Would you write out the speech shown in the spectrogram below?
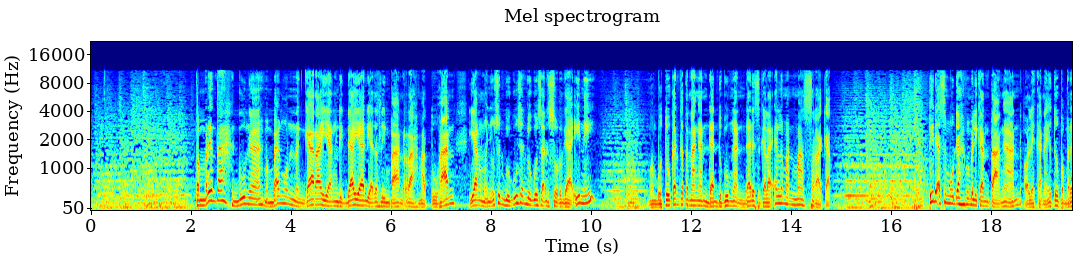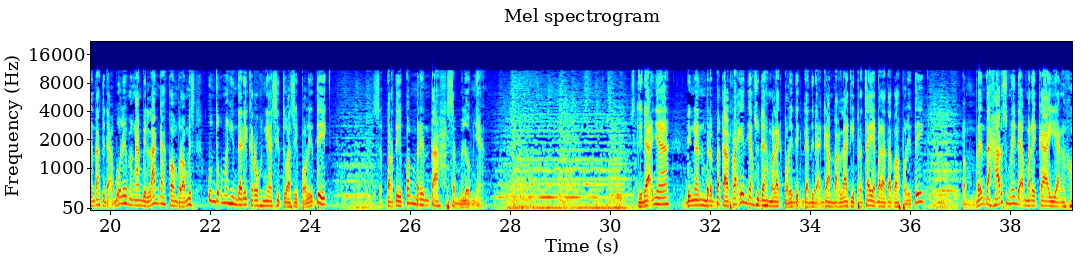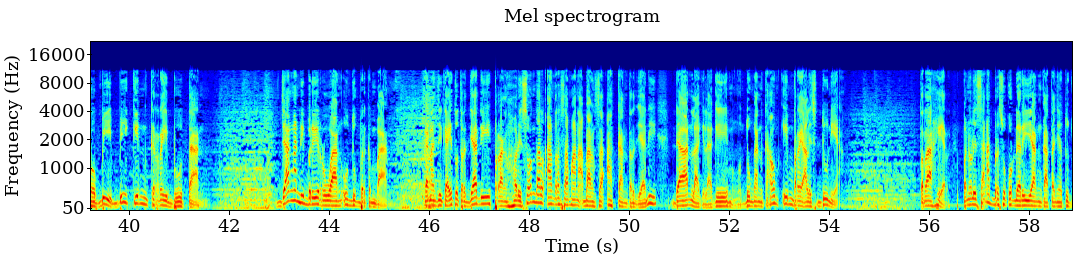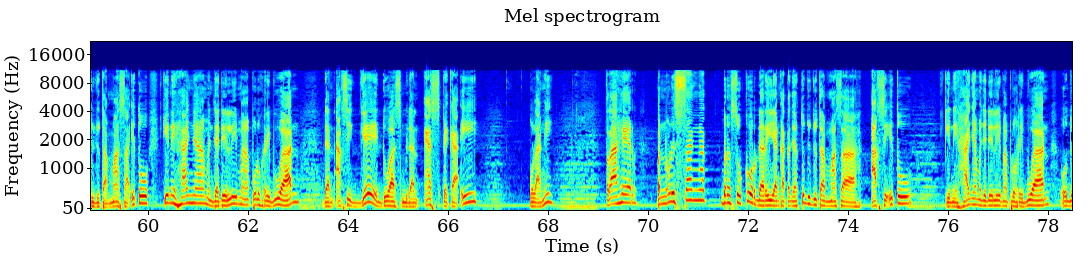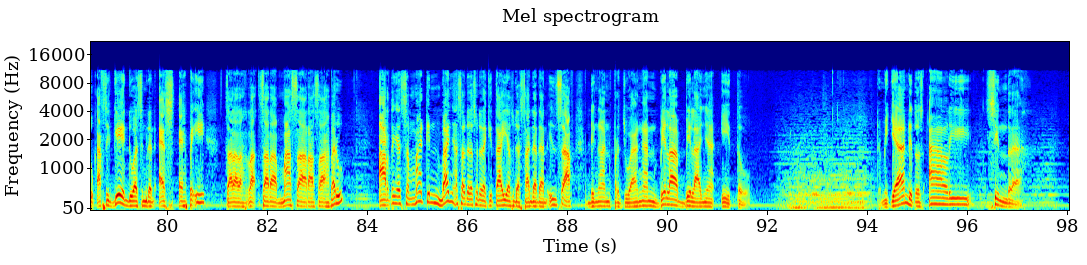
Pemerintah guna membangun negara yang dikdaya di atas limpahan rahmat Tuhan yang menyusun gugusan-gugusan surga ini membutuhkan ketenangan dan dukungan dari segala elemen masyarakat. Tidak semudah membelikan tangan, oleh karena itu pemerintah tidak boleh mengambil langkah kompromis untuk menghindari keruhnya situasi politik seperti pemerintah sebelumnya. Setidaknya, dengan berbekal rakyat yang sudah melek politik dan tidak gampang lagi percaya pada tokoh politik, pemerintah harus menindak mereka yang hobi bikin keributan. Jangan diberi ruang untuk berkembang. Karena jika itu terjadi, perang horizontal antara sama anak bangsa akan terjadi dan lagi-lagi menguntungkan kaum imperialis dunia. Terakhir, Penulis sangat bersyukur dari yang katanya 7 juta masa itu kini hanya menjadi 50 ribuan. Dan aksi G29S PKI ulangi terakhir penulis sangat bersyukur dari yang katanya 7 juta masa aksi itu kini hanya menjadi 50 ribuan. Untuk aksi G29S FPI secara, secara masa rasa baru Artinya semakin banyak saudara-saudara kita yang sudah sadar dan insaf dengan perjuangan bela-belanya itu. Demikian ditulis Ali Sindra.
